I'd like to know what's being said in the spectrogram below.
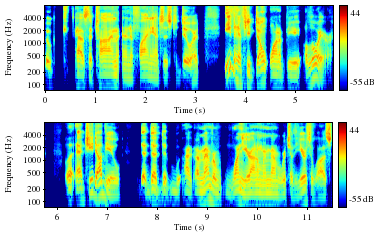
who has the time and the finances to do it, even if you don't want to be a lawyer. At GW, the, the, the, I remember one year, I don't remember which of the years it was,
